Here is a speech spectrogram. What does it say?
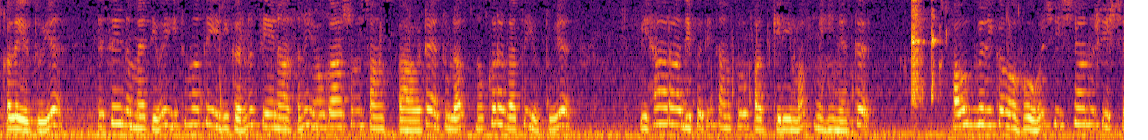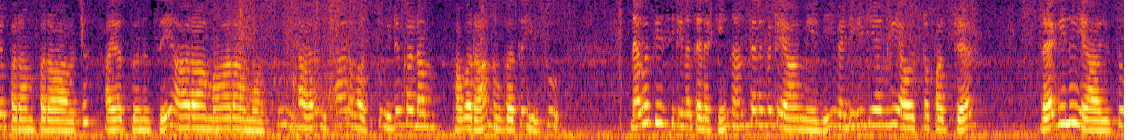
කළ යුතුය. එසේ නොමැතිව හිතුමත ඉදිකරන සේනාසන යෝගාශ්‍රම සංස්ථාවට ඇතුළත් නොකරගත යුතුය. විහාරාධිපති තනතුරු පත් කිරීමක් මෙහි නැත. පෞද්ගලිකව හෝ ශිෂ්‍යානුශිෂ්‍ය පරම්පරාවට අයත් වනසේ ආරාම ආරාම වස්තු විහාර විහාර වස්තු ඉඩකඩම් පවරා නොගත යුතුය. නැවතී සිටින තැනකින් අන්තනකට යාමේදී වැඩිහිටියන්ගේ අවසර පත්‍රයක් රැගෙන යා යුතු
